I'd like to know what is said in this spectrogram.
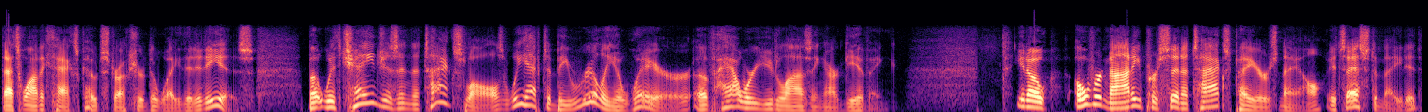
That's why the tax code structured the way that it is. But with changes in the tax laws, we have to be really aware of how we're utilizing our giving. You know, over 90% of taxpayers now, it's estimated,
